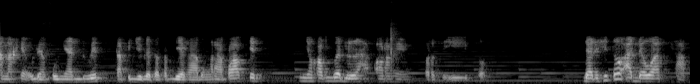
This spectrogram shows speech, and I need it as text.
anaknya udah punya duit tapi juga tetap dia nggak mau ngerepotin nyokap gue adalah orang yang seperti itu. Dari situ ada WhatsApp.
